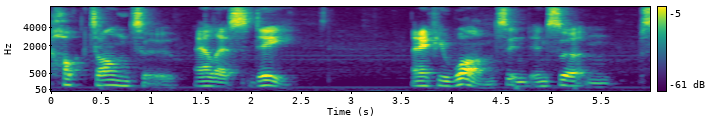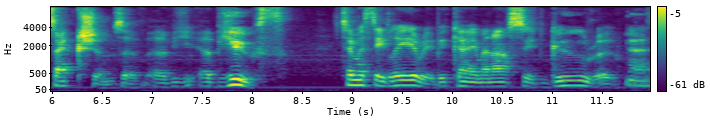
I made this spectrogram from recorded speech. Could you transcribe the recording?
hooked onto LSD. And if you want, in, in certain sections of, of, of youth, Timothy Leary became an acid guru Yeah.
